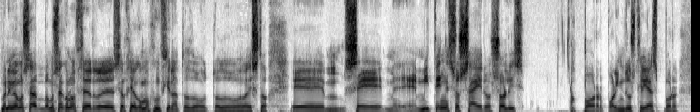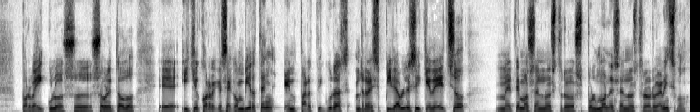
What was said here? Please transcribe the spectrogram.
Bueno, y vamos a, vamos a conocer, eh, Sergio, cómo funciona todo, todo esto. Eh, se eh, emiten esos aerosolis por, por industrias, por, por vehículos sobre todo, y qué ocurre, que se convierten en partículas respirables y que de hecho metemos en nuestros pulmones, en nuestro organismo.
